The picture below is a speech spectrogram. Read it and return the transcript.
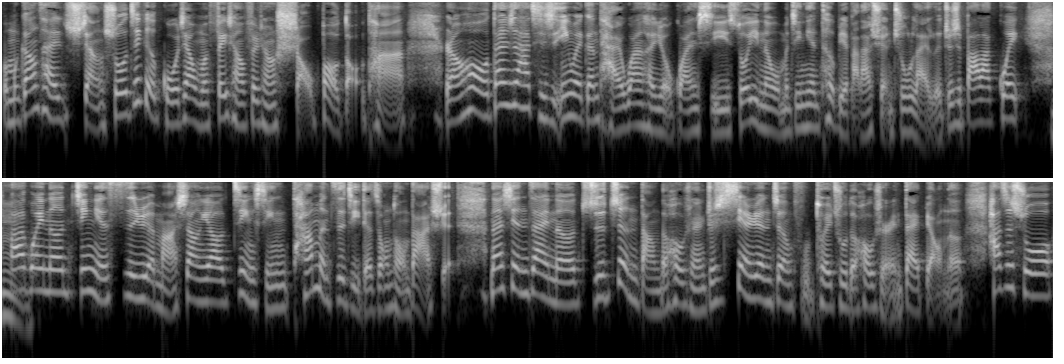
我们刚才想说这个国家我们非常非常少报道它，然后但是它其实因为跟台湾很有关系，所以呢，我们今天特别把它选出来了，就是巴拉圭。巴拉圭呢，今年四月马上要进行他们自己的总统大选。那现在呢，执政党的候选人就是现任政府推出的候选人代表呢，他是说，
